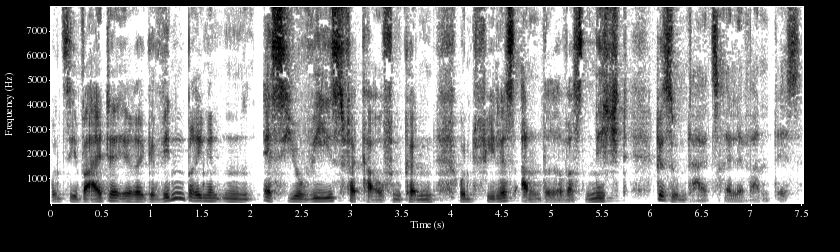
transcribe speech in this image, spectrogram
und sie weiter ihre gewinnbringenden SUVs verkaufen können und vieles andere, was nicht gesundheitsrelevant ist.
